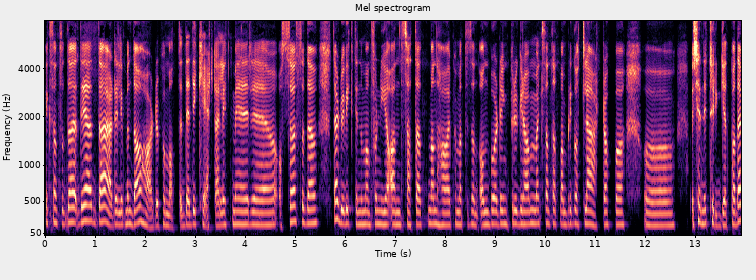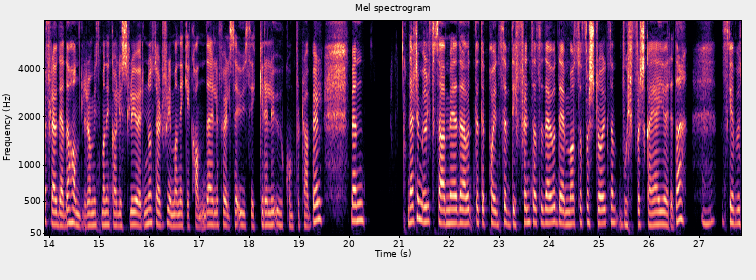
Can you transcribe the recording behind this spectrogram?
Ikke sant? Så da, det, da er det litt, men da har du på en måte dedikert deg litt mer eh, også. Så da, da er det jo viktig når man får nye ansatte, at man har på en måte sånn onboarding-program. At man blir godt lært opp og, og, og kjenner trygghet på det. For det er jo det det handler om. Hvis man ikke har lyst til å gjøre noe, så er det fordi man ikke kan det, eller føler seg usikker eller ukomfortabel. Men det er som Ulf sa med dette points of difference, altså det er jo det med å forstå liksom, hvorfor skal jeg gjøre det? Skal jeg,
